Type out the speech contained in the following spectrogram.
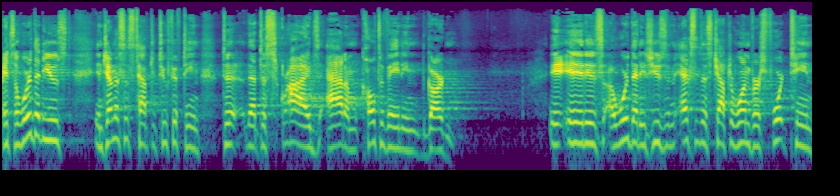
It's a word that used in Genesis chapter 2:15 that describes Adam cultivating the garden. It, it is a word that is used in Exodus chapter 1 verse 14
